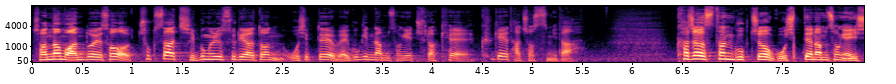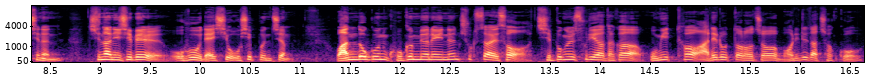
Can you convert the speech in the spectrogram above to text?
전남 완도에서 축사 지붕을 수리하던 50대 외국인 남성이 추락해 크게 다쳤습니다. 카자흐스탄 국적 50대 남성 A씨는 지난 20일 오후 4시 50분쯤 완도군 고급면에 있는 축사에서 지붕을 수리하다가 5m 아래로 떨어져 머리를 다쳤고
